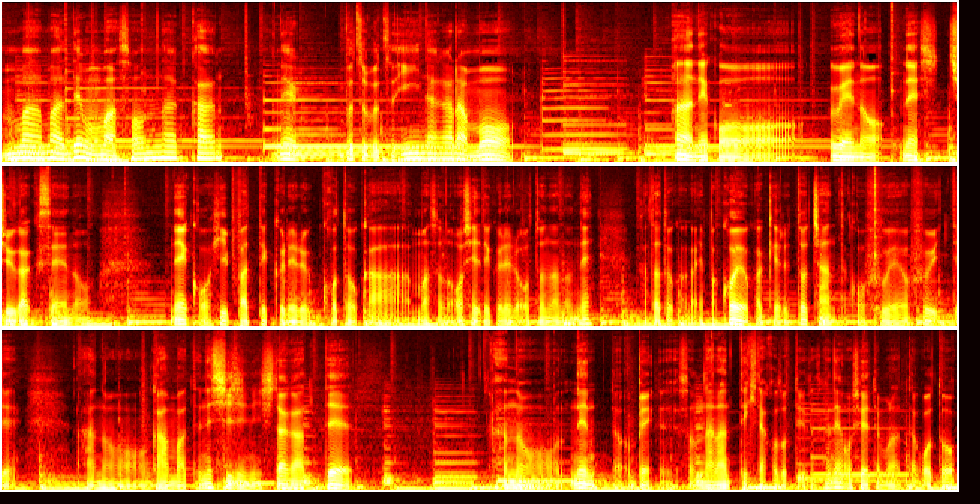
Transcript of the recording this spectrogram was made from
まあまあでもまあそんなかねブツブツ言いながらもまあねこう上のね中学生のねこう引っ張ってくれる子とか、まあ、その教えてくれる大人のね方とかがやっぱ声をかけるとちゃんとこう笛を吹いてあの頑張ってね指示に従ってあのねその習ってきたことっていうんですかね教えてもらったことを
